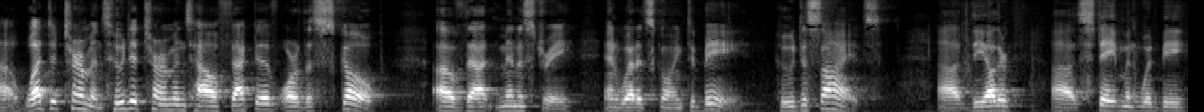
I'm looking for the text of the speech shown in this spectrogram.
Uh, what determines, who determines how effective or the scope of that ministry and what it's going to be? Who decides? Uh, the other uh, statement would be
